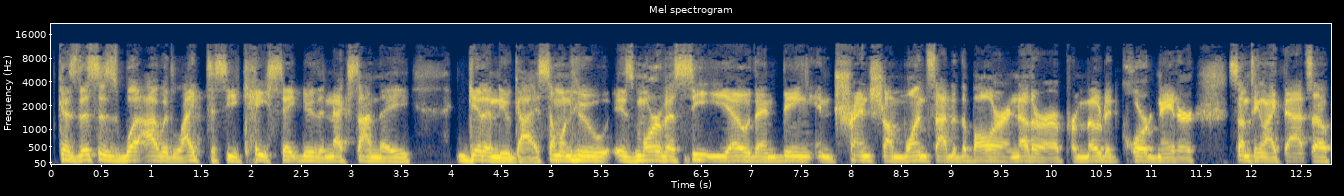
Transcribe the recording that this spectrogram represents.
because this is what I would like to see K State do the next time they get a new guy, someone who is more of a CEO than being entrenched on one side of the ball or another, or a promoted coordinator, something like that. So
